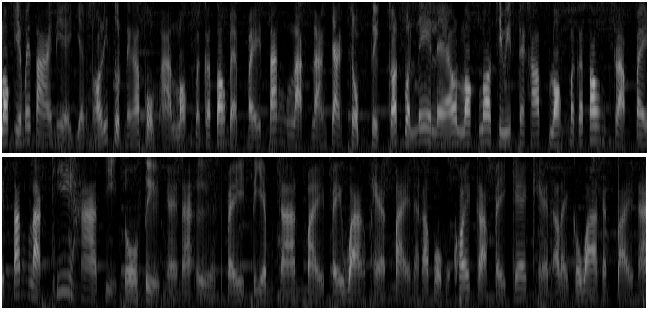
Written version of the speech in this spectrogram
ล็อกยังไม่ตายเนี่ยอย่างน้อยที่สุดนะครับผมอ่าล็อกมันก็ต้องแบบไปตั้งหลักหลังจากจบศึกก็อตวอลเล่แล้วล็อกรอดชีวิตนะครับล็อกมันก็ต้องกลับไปตั้งหลักที่ฮาจิโนสึไงนะเออไปเตรียมการใหม่ไปวางแผนใหม่นะครับผมค่อยกลับไปแก้แค้นอะไรก็ว่ากันไปนะ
